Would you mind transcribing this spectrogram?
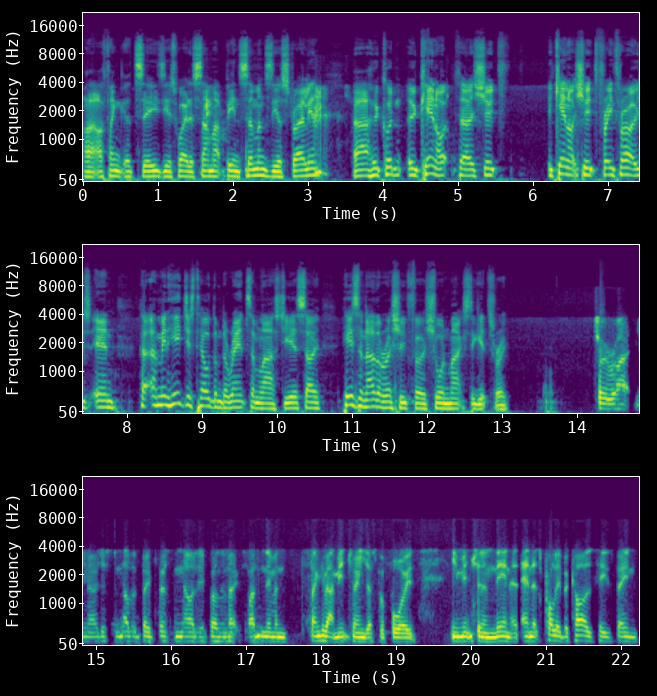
I think it's the easiest way to sum up Ben Simmons, the Australian, uh, who couldn't, who cannot uh, shoot he cannot shoot free throws. And I mean, he just held them to ransom last year. So here's another issue for Sean Marks to get through. True, right. You know, just another big personality for the mix. I didn't even think about mentioning just before you mentioned him then. And it's probably because he's been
